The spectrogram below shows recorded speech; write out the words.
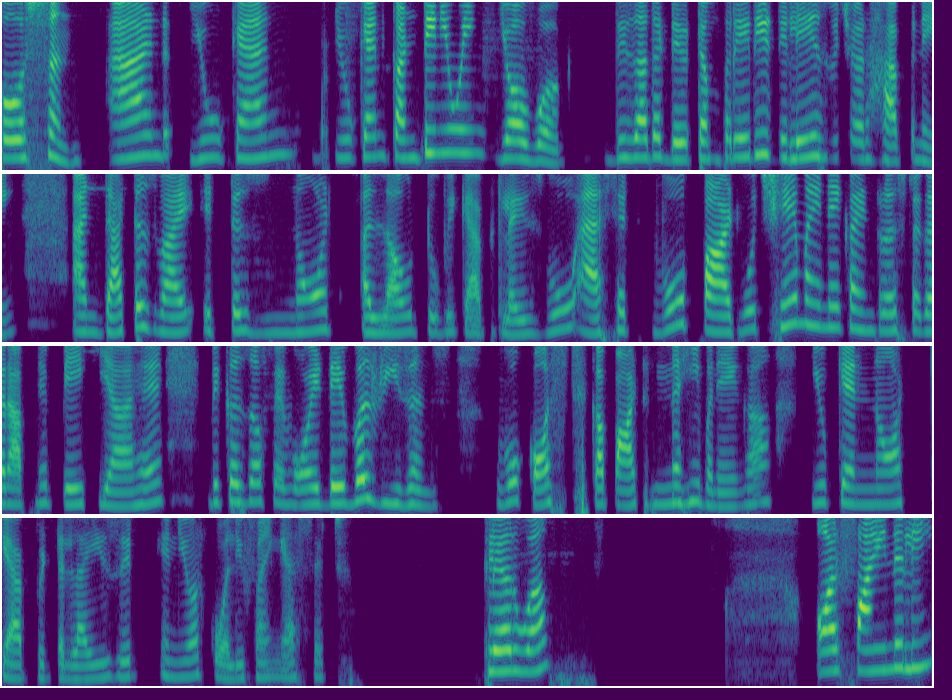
person and you can you can continuing your work these are the de temporary delays which are happening and that is why it is not allowed to be capitalized वो asset वो part वो छह महीने का interest अगर आपने पे किया है because of avoidable reasons वो कॉस्ट का पार्ट नहीं बनेगा। You can not capitalize it in your qualifying asset clear हुआ? और finally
